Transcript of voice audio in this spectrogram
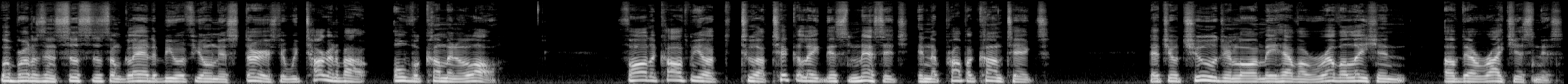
Well, brothers and sisters, I'm glad to be with you on this Thursday. We're talking about overcoming the law. Father calls me to articulate this message in the proper context that your children, Lord, may have a revelation of their righteousness,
